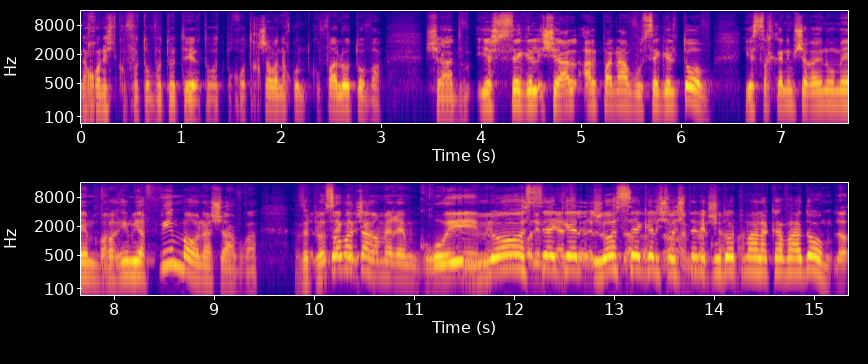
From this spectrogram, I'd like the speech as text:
נכון, יש תקופות טובות יותר, טובות פחות, עכשיו אנחנו בתקופה לא טובה. שיש סגל, שעל פניו הוא סגל טוב, יש שחקנים שראינו מהם נכון. דברים יפים בעונה שעברה. ופתאום לא סגל אתה... שאתה אומר הם גרועים, לא הם סגל, לא סגל של לא, שתי לא נקודות לא מעל הקו האדום. לא.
